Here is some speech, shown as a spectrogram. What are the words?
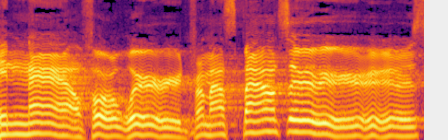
And now for a word from our sponsors.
